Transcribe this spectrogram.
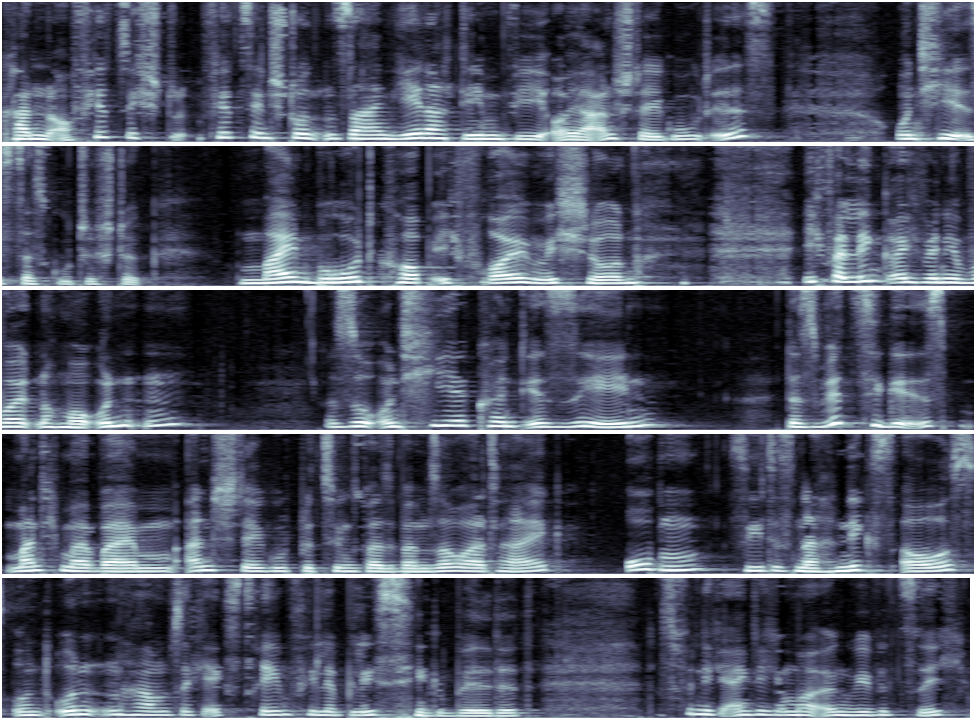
Kann auch 40, 14 Stunden sein, je nachdem, wie euer Anstellgut ist. Und hier ist das gute Stück. Mein Brotkorb, ich freue mich schon. Ich verlinke euch, wenn ihr wollt, nochmal unten. So, und hier könnt ihr sehen, das Witzige ist, manchmal beim Anstellgut bzw. beim Sauerteig, Oben sieht es nach nichts aus und unten haben sich extrem viele Bläschen gebildet. Das finde ich eigentlich immer irgendwie witzig.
